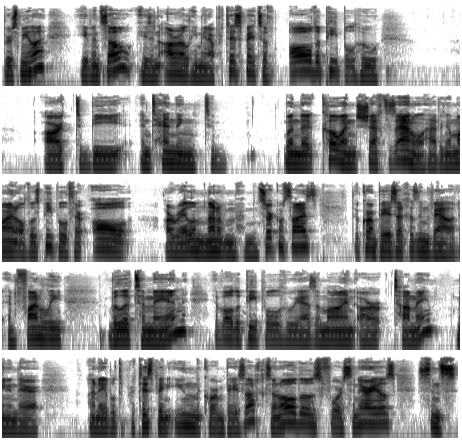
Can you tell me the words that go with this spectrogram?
bris milah. Even so, he's an arel, he may not participate. So, if all the people who are to be intending to when the Kohen shechts his animal, having in mind all those people, if they're all arelim, none of them have been circumcised, the Korban Pesach is invalid. And finally, Vila Tamean, if all the people who he has in mind are Tame, meaning they're unable to participate in eating the Korban Pesach. So in all those four scenarios, since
